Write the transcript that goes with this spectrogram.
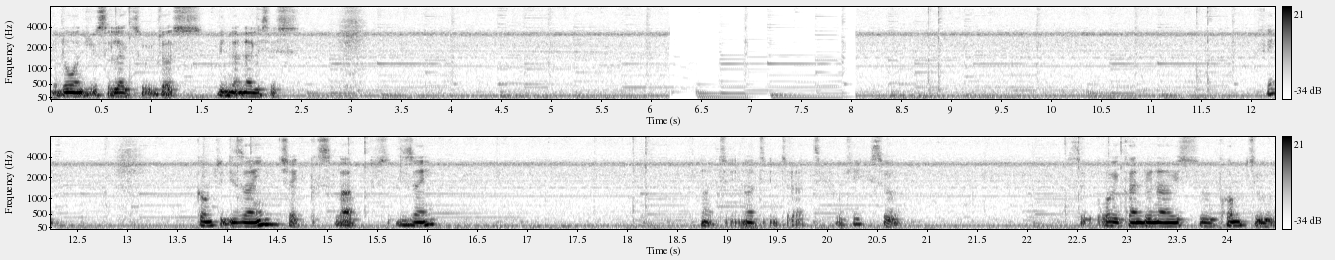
I don't want to select so just building analysis. Okay. Come to design check slabs design not not interactive okay? So so what we can do now is to come to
